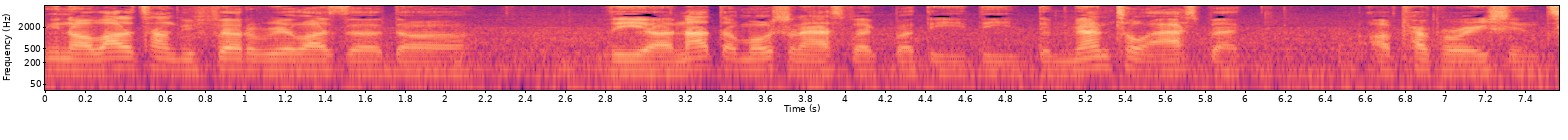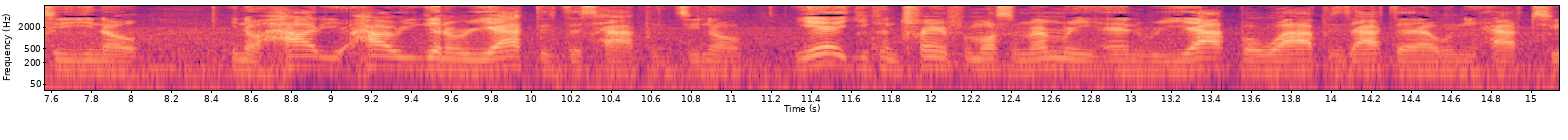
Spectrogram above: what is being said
you know a lot of times we fail to realize the the the uh, not the emotional aspect but the the the mental aspect of preparation to you know you know how do you, how are you going to react if this happens you know? Yeah you can train for muscle memory and react but what happens after that when you have to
